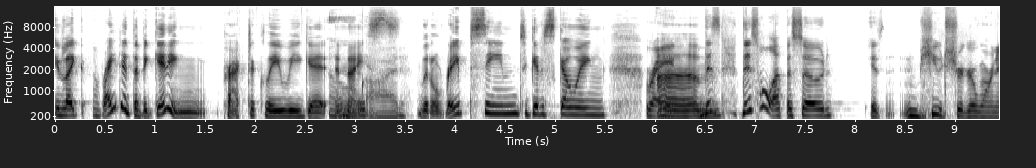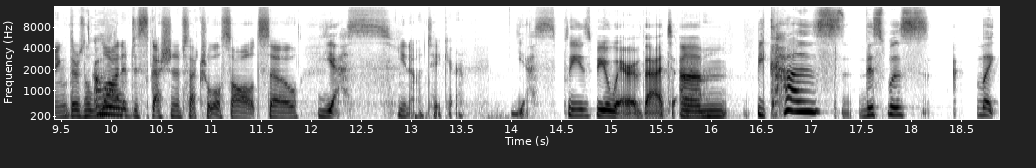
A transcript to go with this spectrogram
like right at the beginning, practically, we get a nice God. little rape scene to get us going. Right. Um, this this whole episode is huge trigger warning. There's a lot Oh. of discussion of sexual assault, so Yes. you know, take care. Yes, please be aware of that. Um, because this was like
